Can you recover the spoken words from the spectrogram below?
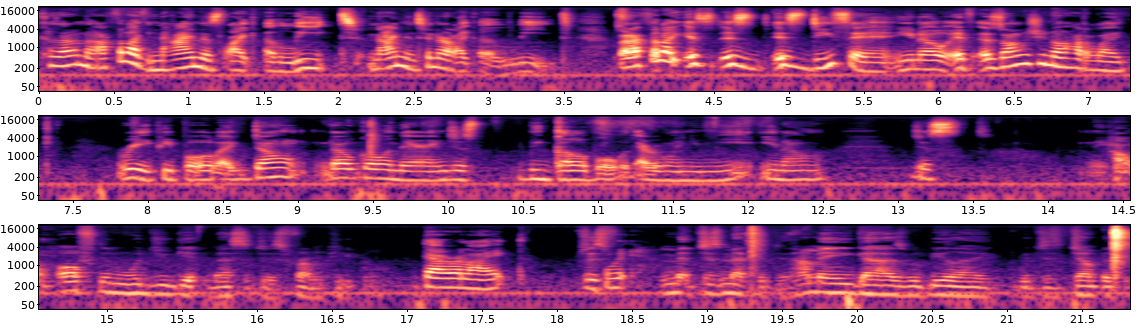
Cause I don't know. I feel like nine is like elite. Nine and ten are like elite. But I feel like it's it's it's decent. You know, if as long as you know how to like read people, like don't don't go in there and just be gullible with everyone you meet. You know, just How often would you get messages from people? That were like Just me- just messages. How many guys would be like would just jump at the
